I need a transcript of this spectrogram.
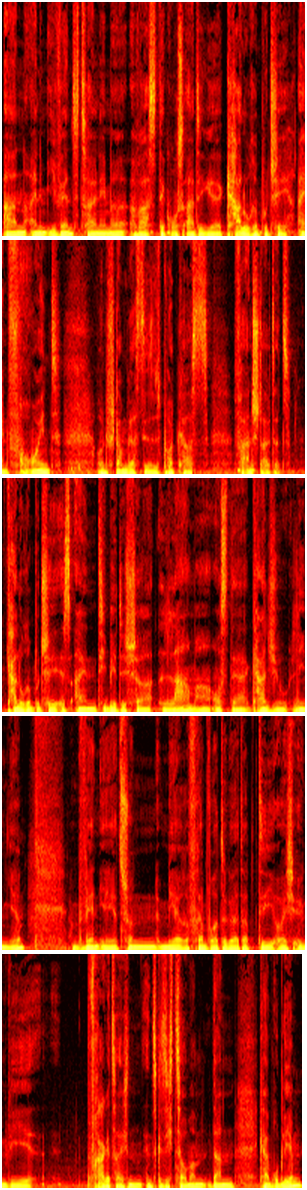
an einem Event teilnehme, was der großartige Kalu Rinpoche, ein Freund und Stammgast dieses Podcasts, veranstaltet. Kalu Rinpoche ist ein tibetischer Lama aus der Kaju-Linie. Wenn ihr jetzt schon mehrere Fremdworte gehört habt, die euch irgendwie Fragezeichen ins Gesicht zaubern, dann kein Problem,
